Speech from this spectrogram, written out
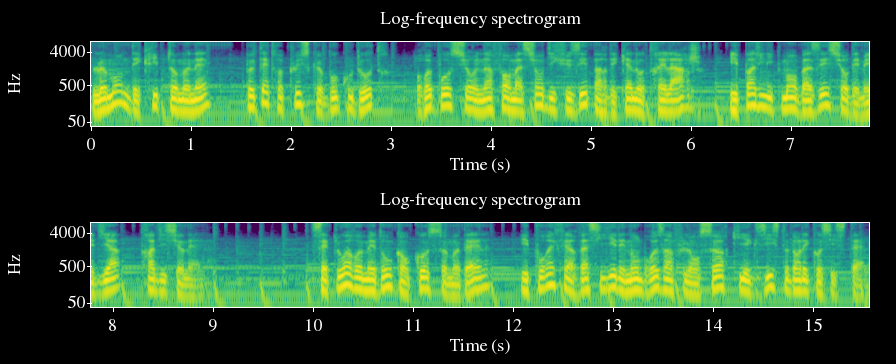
Le monde des crypto-monnaies, peut-être plus que beaucoup d'autres, repose sur une information diffusée par des canaux très larges, et pas uniquement basée sur des médias traditionnels. Cette loi remet donc en cause ce modèle, et pourrait faire vaciller les nombreux influenceurs qui existent dans l'écosystème.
